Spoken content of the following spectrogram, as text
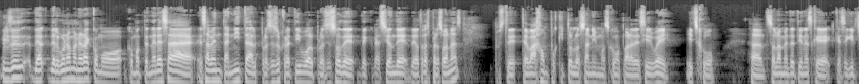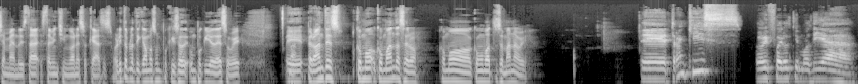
Entonces, de, de alguna manera, como, como tener esa, esa ventanita al proceso creativo, al proceso de, de creación de, de, otras personas, pues te, te, baja un poquito los ánimos como para decir, güey, it's cool. O sea, solamente tienes que, que seguir chameando y está, está bien chingón eso que haces. Ahorita platicamos un poquillo, un poquillo de eso, güey. Eh, pero antes, ¿cómo, cómo andas, Cero? ¿Cómo, ¿Cómo va tu semana, güey? Eh, tranquis, hoy fue el último día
